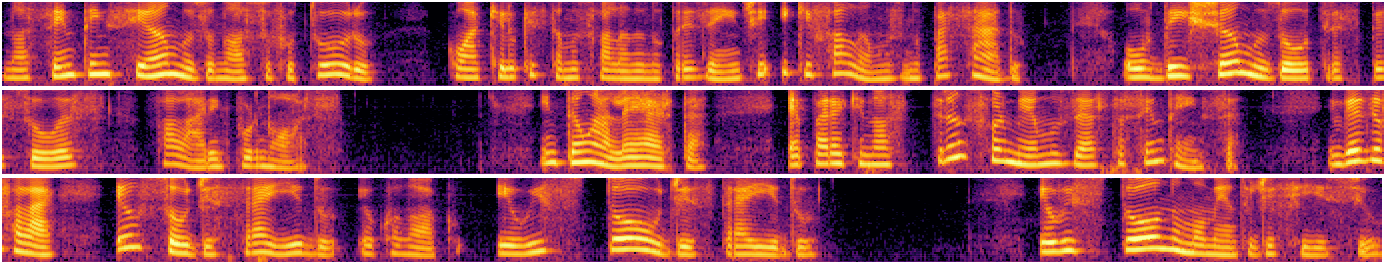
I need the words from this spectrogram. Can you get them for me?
Nós sentenciamos o nosso futuro com aquilo que estamos falando no presente e que falamos no passado, ou deixamos outras pessoas falarem por nós. Então, alerta é para que nós transformemos esta sentença. Em vez de eu falar eu sou distraído, eu coloco eu estou distraído. Eu estou no momento difícil.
